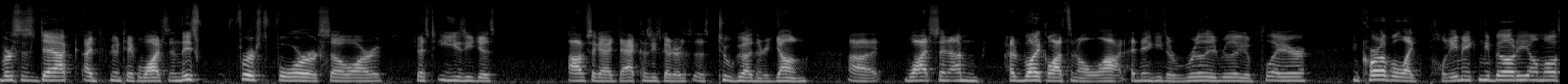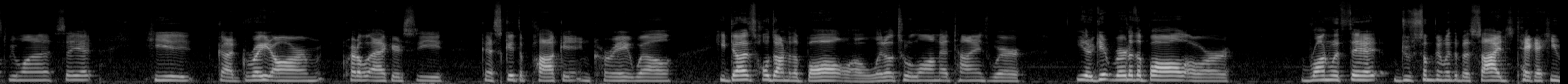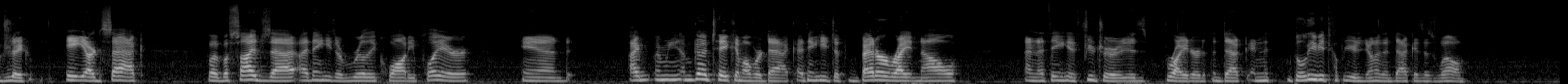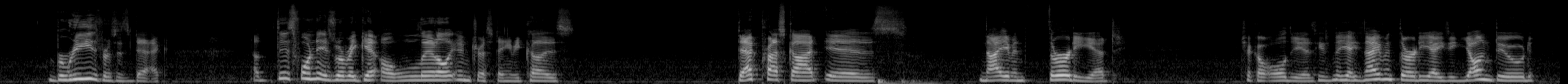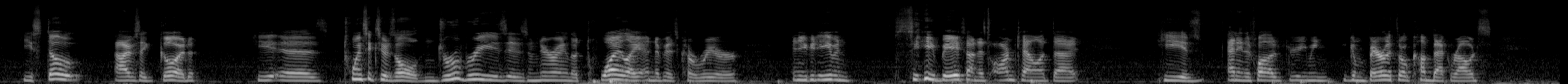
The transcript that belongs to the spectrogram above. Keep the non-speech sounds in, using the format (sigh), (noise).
versus Dak. I'm going to take Watson. These first four or so are just easy, just obviously got Dak because he's got too good and they're young. Uh, Watson, I'm I like Watson a lot. I think he's a really really good player incredible like playmaking ability almost if you want to say it. He got a great arm, incredible accuracy, can escape the pocket and create well. He does hold on to the ball a little too long at times where either get rid of the ball or run with it, do something with it besides take a huge like eight yard sack. But besides that, I think he's a really quality player and I, I mean I'm gonna take him over Dak. I think he's just better right now and I think his future is brighter than Dak, and I believe he's a couple years younger than Dak is as well. Brees versus Dak. Now this one is where we get a little interesting because Dak Prescott is not even 30 yet. Check how old he is. He's he's not even 30 yet. He's a young dude. He's still obviously good. He is 26 years old. And Drew Brees is nearing the twilight end of his career, and you can even (laughs) see based on his arm talent that he is ending the 12 I mean, he can barely throw comeback routes.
